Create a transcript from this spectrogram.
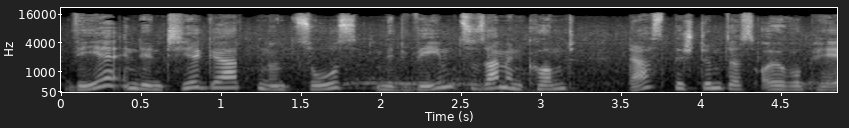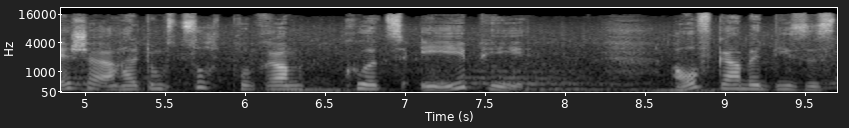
Wer in den Tiergärten und Zoos mit wem zusammenkommt, das bestimmt das Europäische Erhaltungszuchtprogramm, kurz EEP. Aufgabe dieses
